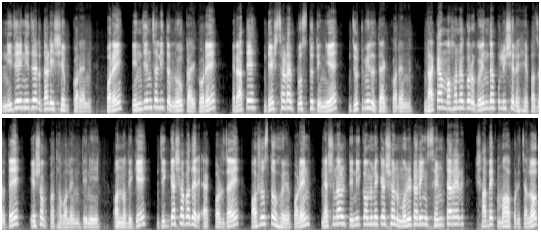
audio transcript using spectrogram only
নিজেই নিজের দাড়ি শেভ করেন। পরে ইঞ্জিন চালিত নৌকায় করে রাতে দেশ ছাড়ার প্রস্তুতি নিয়ে জুট মিল ত্যাগ করেন। ঢাকা মহানগর গোয়েন্দা পুলিশের হেফাজতে এসব কথা বলেন তিনি। অন্যদিকে জিজ্ঞাসাবাদের এক পর্যায়ে অসুস্থ হয়ে পড়েন ন্যাশনাল টেলিকমিউনিকেশন মনিটরিং সেন্টারের সাবেক মহাপরিচালক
